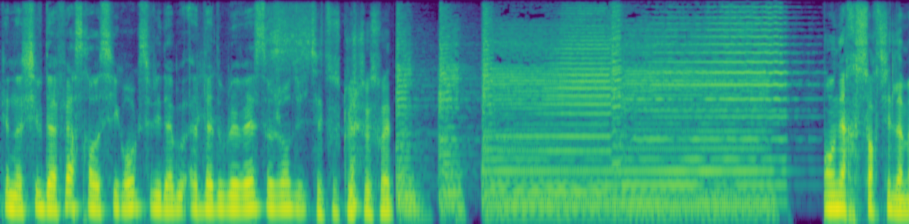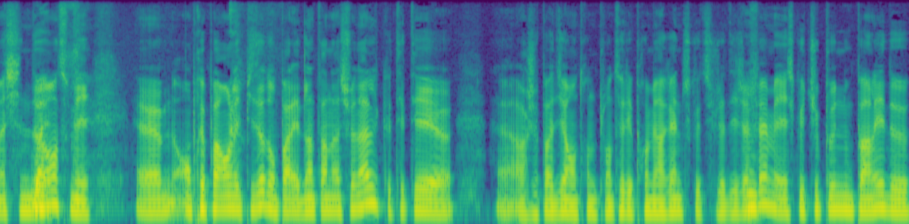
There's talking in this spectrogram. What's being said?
que notre chiffre d'affaires sera aussi gros que celui d'AWS aujourd'hui. C'est tout ce que je te souhaite. On est ressorti de la machine de vente, mais euh, en préparant l'épisode, on parlait de l'international, que tu étais euh, euh, alors, je ne vais pas dire en train de planter les premières graines, parce que tu l'as déjà mm. fait, mais est-ce que tu peux nous parler de,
